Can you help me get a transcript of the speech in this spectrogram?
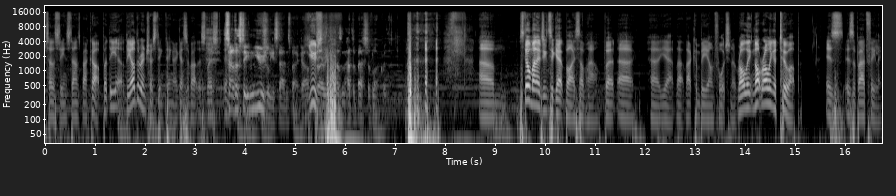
Celestine stands back up. But the uh, the other interesting thing, I guess, about this list, is Celestine usually stands back up. Usually. he hasn't had the best of luck with that. um, still managing to get by somehow. But uh, uh, yeah, that that can be unfortunate. Rolling, not rolling a two up, is is a bad feeling.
